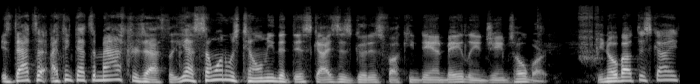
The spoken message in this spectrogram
Is that's a I think that's a masters athlete. Yeah, someone was telling me that this guy's as good as fucking Dan Bailey and James Hobart. Do you know about this guy?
